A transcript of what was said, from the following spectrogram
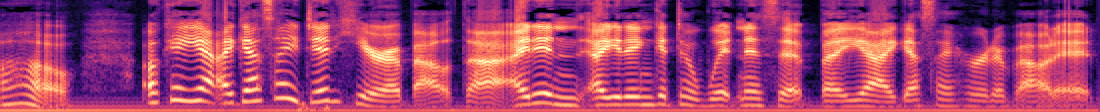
Oh, okay. Yeah, I guess I did hear about that. I didn't. I didn't get to witness it, but yeah, I guess I heard about it.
